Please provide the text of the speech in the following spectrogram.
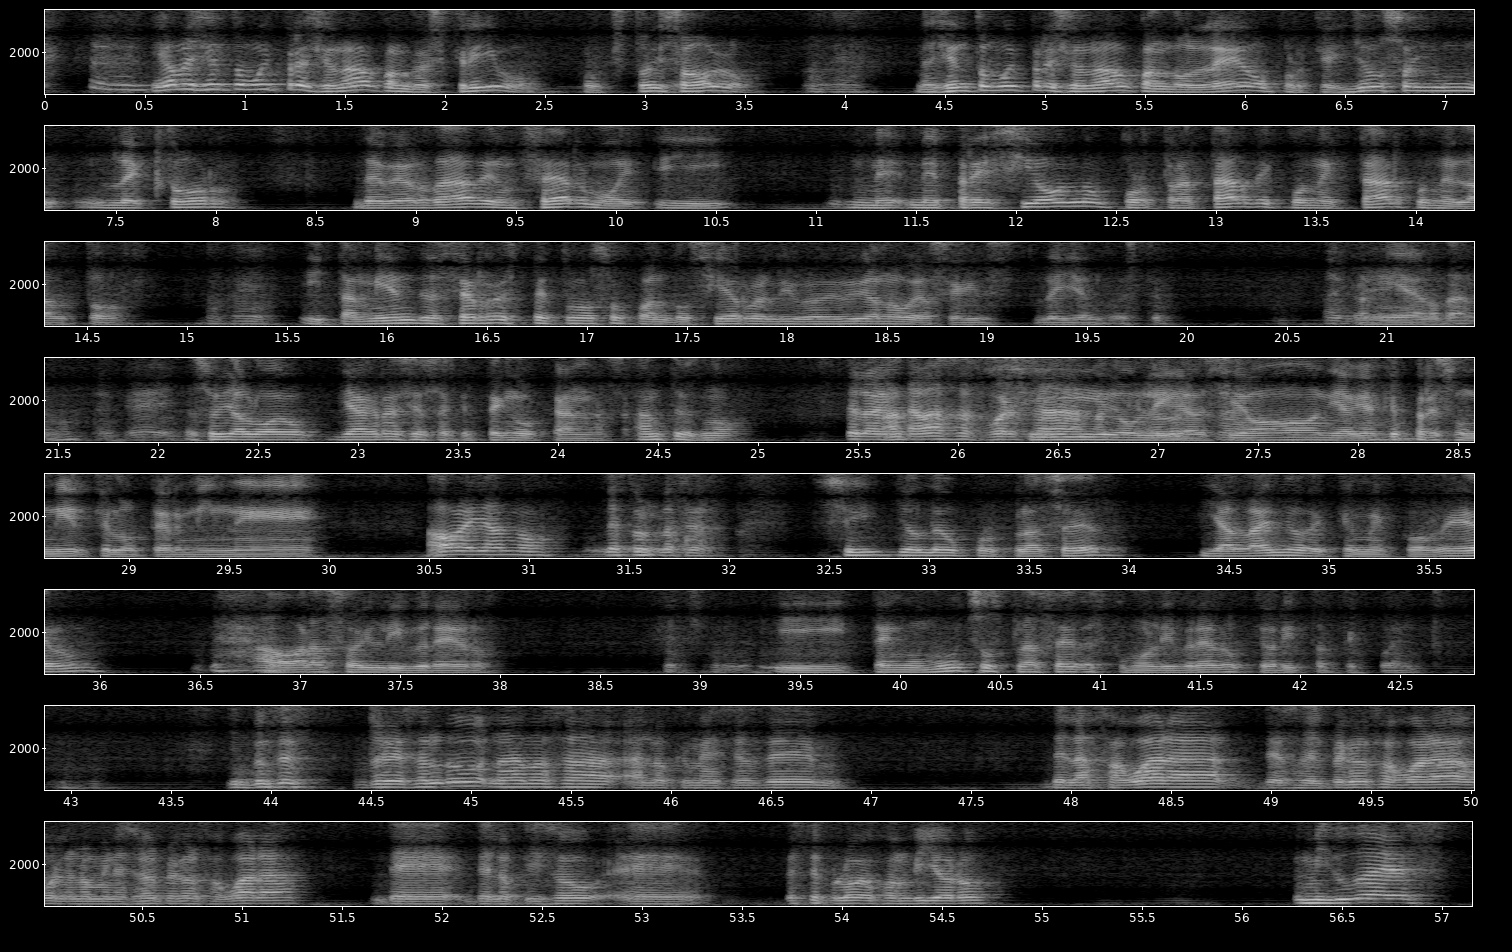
Yo me siento muy presionado cuando escribo, porque estoy solo. Me siento muy presionado cuando leo, porque yo soy un lector de verdad enfermo y, me, presiono por tratar de conectar con el autor. Y también de ser respetuoso cuando cierro el libro, yo ya no voy a seguir leyendo este. esta mierda, ¿no? Eso ya lo hago, ya gracias a que tengo canas. Antes no. Te lo aventabas a fuerza. Sí, obligación, y había que presumir que lo terminé. Ahora ya no. ¿Les por placer? Sí, yo leo por placer, y al año de que me corrieron, ahora soy librero. Qué y tengo muchos placeres como librero que ahorita te cuento. Entonces, regresando nada más a, lo que me decías de, de la Faguara, de, del premio Faguara o la nominación al premio Faguara, de, de lo que hizo eh, este pueblo de Juan Villoro, mi duda es,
